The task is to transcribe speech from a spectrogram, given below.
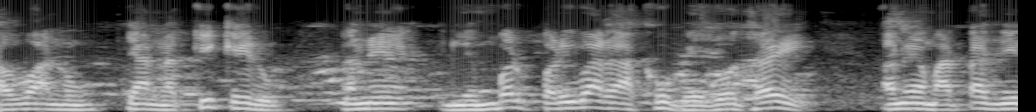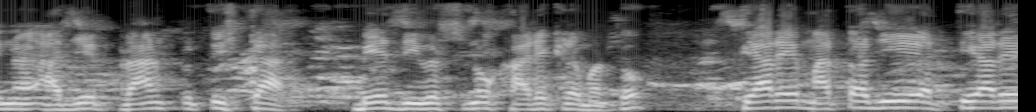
આવવાનું ત્યાં નક્કી કર્યું અને લીંબર પરિવાર આખું ભેગો થઈ અને માતાજીને આજે પ્રાણ પ્રતિષ્ઠા બે દિવસનો કાર્યક્રમ હતો. ત્યારે માતાજીએ અત્યારે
